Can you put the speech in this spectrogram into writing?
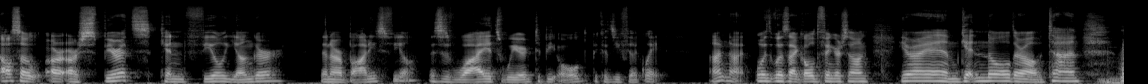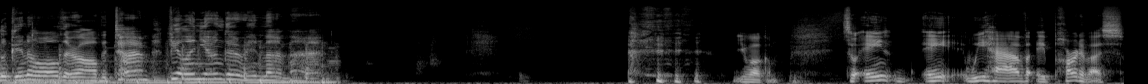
also our, our spirits can feel younger than our bodies feel. This is why it's weird to be old because you feel like, wait, I'm not. Was was that Goldfinger song? Here I am, getting older all the time, looking older all the time, feeling younger in my mind. You're welcome. So a, a, we have a part of us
